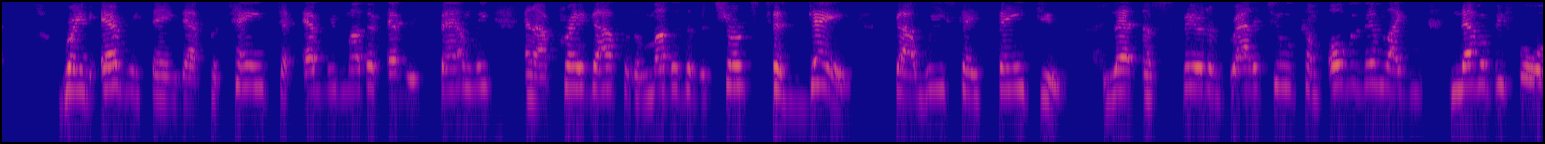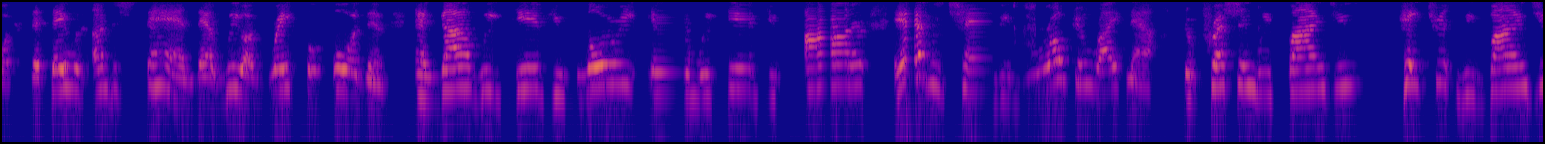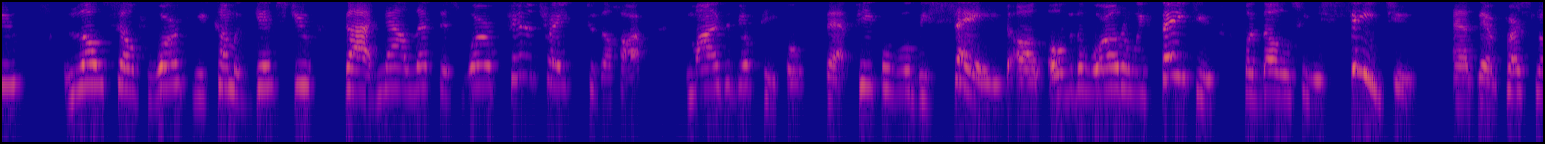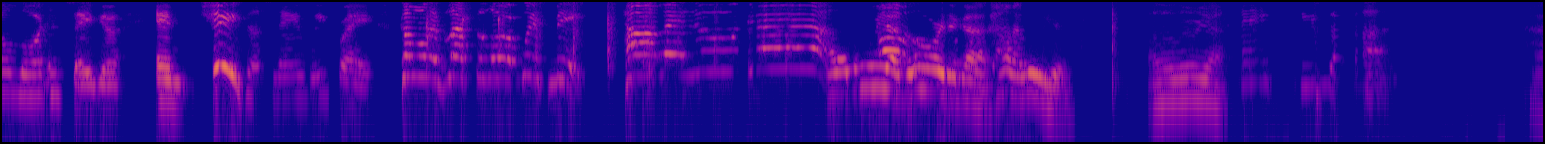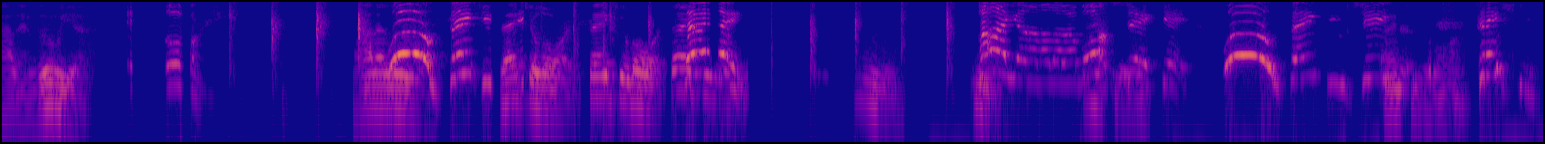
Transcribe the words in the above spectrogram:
bring everything that pertains to every mother, every family. And I pray, God, for the mothers of the church today. God, we say thank you. Let a spirit of gratitude come over them like never before, that they would understand that we are grateful for them. And God, we give you glory and we give you honor. Every chain be broken right now. Depression, we bind you hatred, we bind you. Low self worth, we come against you. God, now let this word penetrate to the heart, minds of your people, that people will be saved all over the world. And we thank you for those who received you as their personal Lord and Savior. In Jesus' name we pray. Come on and bless the Lord with me. Hallelujah. Hallelujah. Oh. Glory to God. Hallelujah. Hallelujah. Thank you, God. Hallelujah. Glory. Hallelujah. Woo, thank you. Thank you, Lord. Thank you, Lord. Thank hey. you. Mm. Mm. Woo! Thank you, Jesus. Thank you, Thank you.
